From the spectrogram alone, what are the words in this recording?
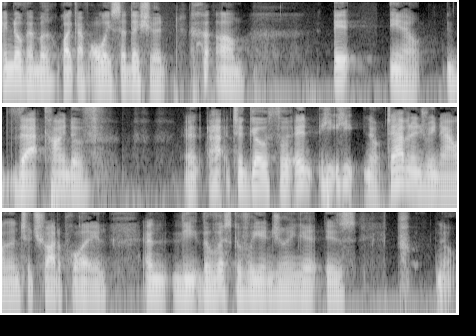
in November, like I've always said they should. um, it you know that kind of and to go through and he, he you know to have an injury now and then to try to play and and the the risk of re-injuring it is you know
